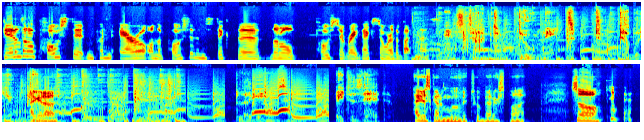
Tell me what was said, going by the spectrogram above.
get a little post-it and put an arrow on the post-it and stick the little post-it right next to where the button is. It's time to donate to WP I gotta. plugins. A to Z. I just gotta move it to a better spot. So,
